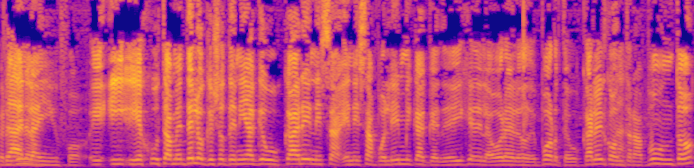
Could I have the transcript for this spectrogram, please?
Pero Claro. la info. Y, y- y es justamente lo que yo tenía que buscar en esa, en esa polémica que te dije de la hora de los deportes, buscar el contrapunto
